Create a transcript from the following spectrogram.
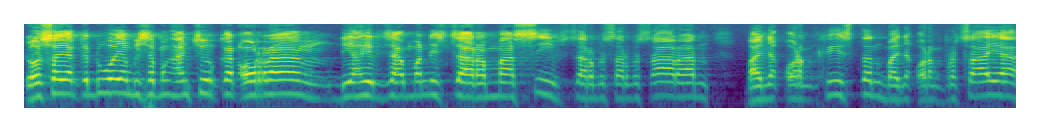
Dosa yang kedua yang bisa menghancurkan orang di akhir zaman ini secara masif, secara besar-besaran. Banyak orang Kristen, banyak orang percaya,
